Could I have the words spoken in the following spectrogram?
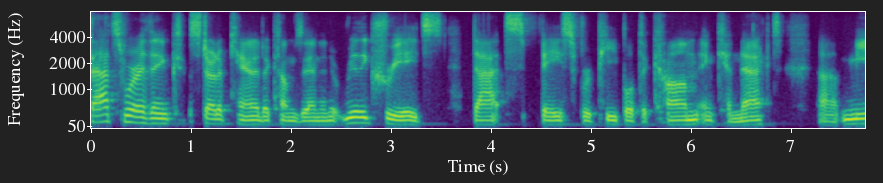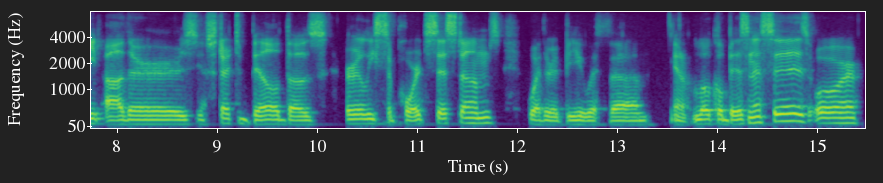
that's where I think Startup Canada comes in, and it really creates that space for people to come and connect uh, meet others, you know, start to build those early support systems, whether it be with um, you know local businesses or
